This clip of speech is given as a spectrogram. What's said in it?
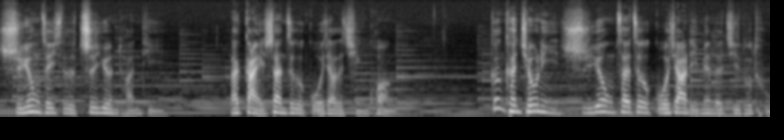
使用这些的志愿团体来改善这个国家的情况，更恳求你使用在这个国家里面的基督徒。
